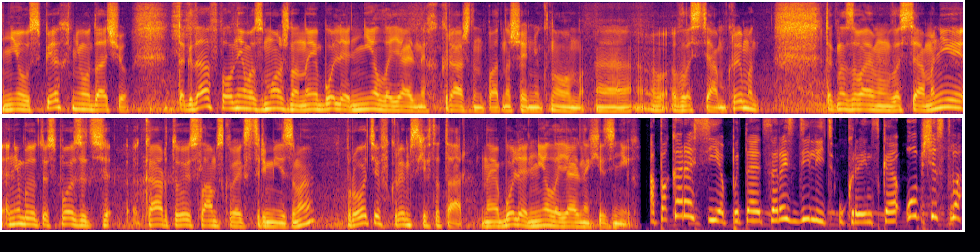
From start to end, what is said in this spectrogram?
неуспех, неудачу, тогда вполне возможно наиболее нелояльных граждан по отношению к новым э, властям Крыма, так называемым властям, они, они будут использовать карту исламского экстремизма против крымских татар, наиболее нелояльных из них. А пока Россия пытается разделить украинское общество,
